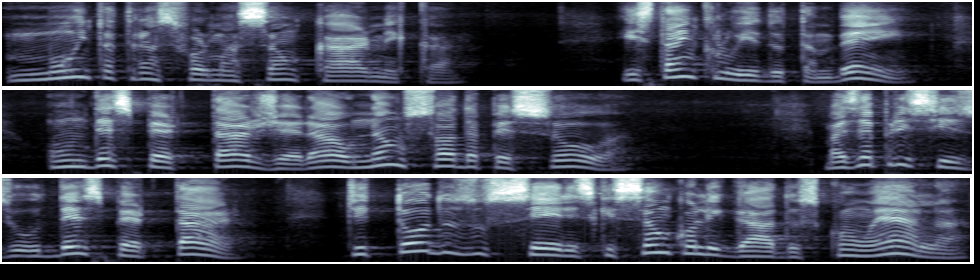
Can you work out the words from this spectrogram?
muita transformação kármica. Está incluído também um despertar geral, não só da pessoa, mas é preciso o despertar de todos os seres que são coligados com ela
